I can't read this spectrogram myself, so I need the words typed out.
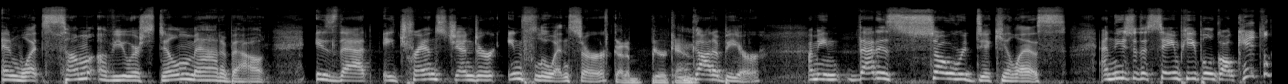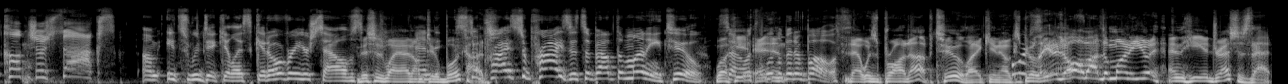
And what some of you are still mad about is that a transgender influencer got a beer can. got a beer. I mean, that is so ridiculous. And these are the same people who go, cancel culture sucks. Um, it's ridiculous. Get over yourselves. This is why I don't And do boycotts. Surprise, surprise! It's about the money too. so he- it's a little bit of both. That was brought up too, like you know, because people are like it's all about the money. You and he addresses that.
